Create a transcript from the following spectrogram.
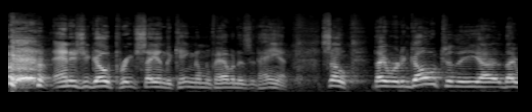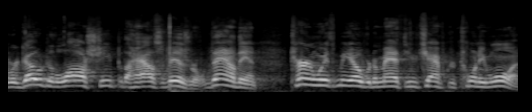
and as you go, preach, saying, "The kingdom of heaven is at hand." So they were to go to the uh, they were go to the lost sheep of the house of Israel. Now then, turn with me over to Matthew chapter 21.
